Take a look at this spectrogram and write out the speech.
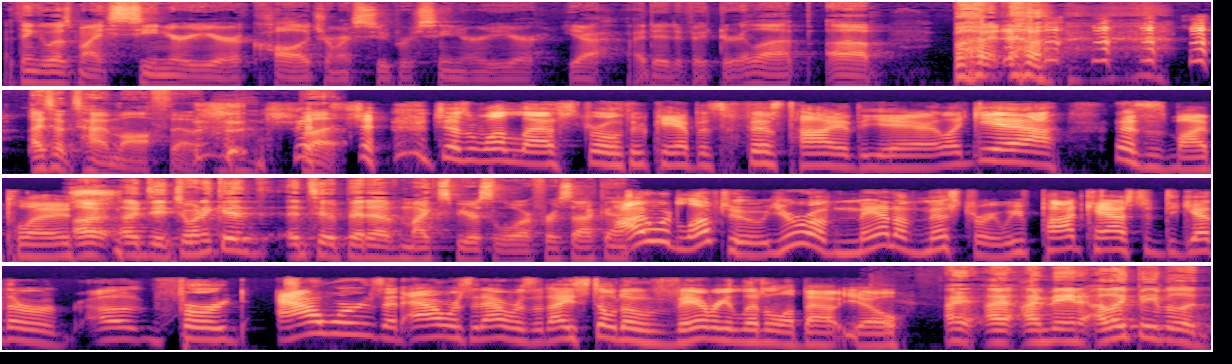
I think it was my senior year of college or my super senior year. Yeah, I did a victory lap. Uh, but uh, I took time off though. But just, just one last stroll through campus, fist high in the air. Like, yeah, this is my place. uh, uh, did you want to get into a bit of Mike Spears lore for a second? I would love to. You're a man of mystery. We've podcasted together uh, for hours and hours and hours, and I still know very little about you. I, I I mean I like being able to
